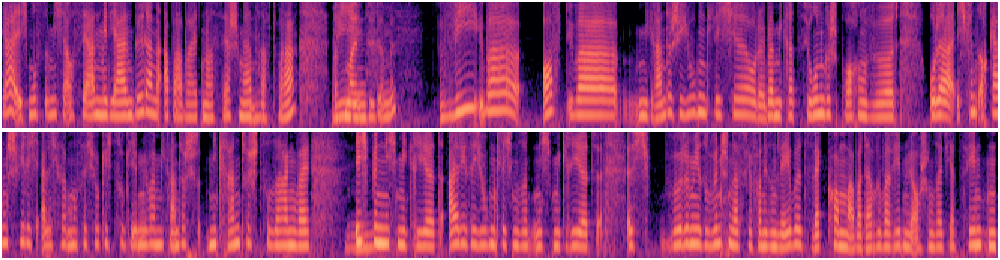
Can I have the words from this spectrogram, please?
Ja, ich musste mich ja auch sehr an medialen Bildern abarbeiten, was sehr schmerzhaft mhm. war. Was Wie, meinen Sie damit? Wie über oft über migrantische Jugendliche oder über Migration gesprochen wird. Oder ich finde es auch ganz schwierig, ehrlich gesagt, muss ich wirklich zugeben, über migrantisch, migrantisch zu sagen, weil mhm. ich bin nicht migriert, all diese Jugendlichen sind nicht migriert. Ich würde mir so wünschen, dass wir von diesen Labels wegkommen, aber darüber reden wir auch schon seit Jahrzehnten.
